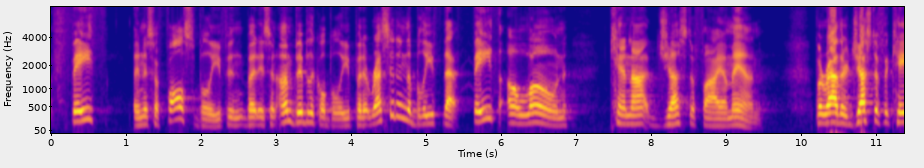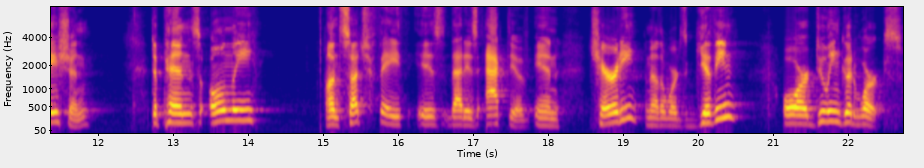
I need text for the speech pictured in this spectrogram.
faith, and it's a false belief, and, but it's an unbiblical belief, but it rested in the belief that faith alone cannot justify a man, but rather justification depends only on such faith is, that is active in charity, in other words, giving or doing good works.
